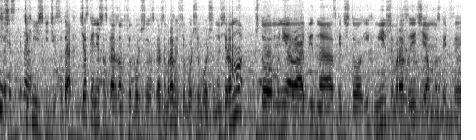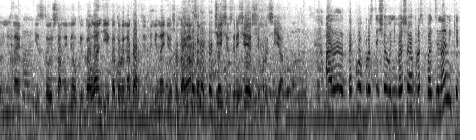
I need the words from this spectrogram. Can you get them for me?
технически, да. Технически чисто, да. Сейчас, конечно, с каждым все больше, с каждым разом все больше и больше. Но все равно, что мне обидно, сказать, что их меньше в разы, чем, сказать, э, не знаю, из той же самой мелкой Голландии, которой на карте ты не найдешь, а голландцев чаще встречаешь, чем россиян. А э, такой просто еще небольшой вопрос по динамике.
